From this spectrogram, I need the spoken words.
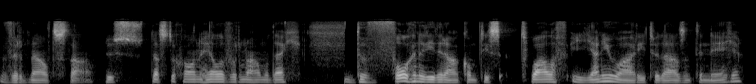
vermeld staat. Dus dat is toch wel een hele voorname dag. De volgende die eraan komt is 12 januari 2009.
